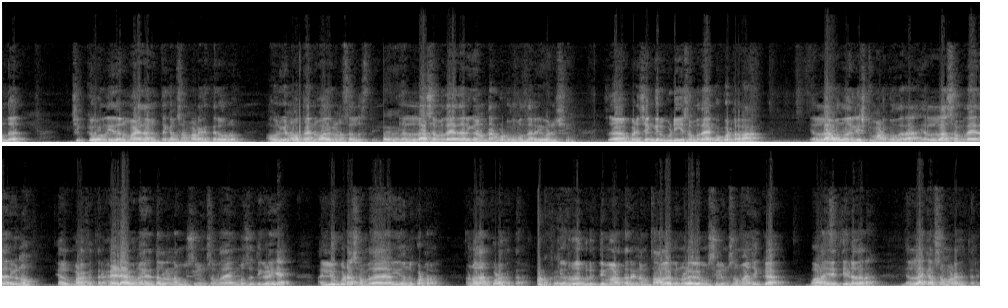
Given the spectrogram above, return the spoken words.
ಒಂದು ಚಿಕ್ಕ ಒಂದು ಇದನ್ನು ಮಾಡಿದಂತ ಕೆಲಸ ಮಾಡಕತ್ತಾರ ಅವರು. ಅವ್ರಿಗೆ ನಾವು ಧನ್ಯವಾದಗಳನ್ನ ಸಲ್ಲಿಸ್ತೀವಿ. ಎಲ್ಲ ಸಮುದಾಯದವರಿಗೂ ಅನುದಾನ ಕೊಟ್ಕೊಂಡು ಬಂದಾರ ಬಣಶಿ ಬನಶಂಕರಿ ಗುಡಿ ಸಮುದಾಯಕ್ಕೂ ಕೊಟ್ಟಾರ. ಎಲ್ಲ ಒಂದು ಲಿಸ್ಟ್ ಮಾಡ್ಕೊಂಡಾರ. ಎಲ್ಲ ಸಮುದಾಯದವರಿಗೂ ಹೆಲ್ಪ್ ಮಾಡಕತ್ತಾರ. ಹಳ್ಳಿಯಾಗೂ ಏನಂತಲ್ಲ, ನಮ್ಮ ಮುಸ್ಲಿಂ ಸಮುದಾಯ ಮಸೂದಿಗಳಿಗೆ ಅಲ್ಲಿಯೂ ಕೂಡ ಸಮುದಾಯ ಇದನ್ನು ಕೊಟ್ಟಾರ. ಅನುದಾನ ಕೊಡಕತ್ತಾರ. ಜನರು ಅಭಿವೃದ್ಧಿ ಮಾಡ್ತಾರೆ, ನಮ್ಮ ತಾಲೂಕಿನೊಳಗೆ ಮುಸ್ಲಿಂ ಸಮಾಜಕ್ಕೆ ಬಹಳ ಎತ್ತಿ ಹಿಡದಾರ. ಎಲ್ಲ ಕೆಲಸ ಮಾಡಕತ್ತಾರೆ.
